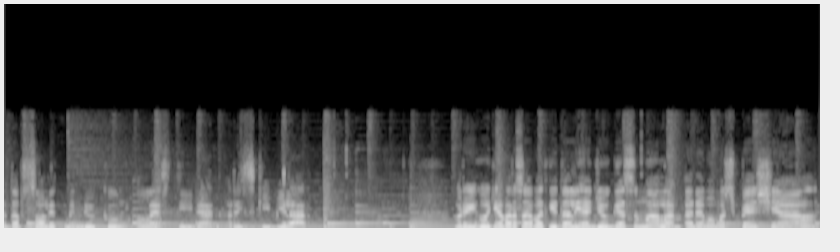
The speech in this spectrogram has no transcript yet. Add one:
Tetap solid mendukung Lesti dan Rizky Bilar. Berikutnya para sahabat kita lihat juga semalam ada momen spesial.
